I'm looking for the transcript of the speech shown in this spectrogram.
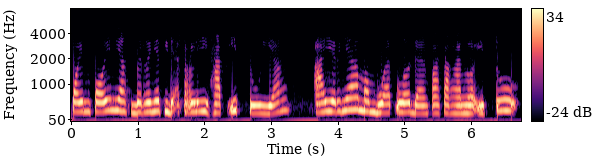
poin-poin yang sebenarnya tidak terlihat itu yang akhirnya membuat lo dan pasangan lo itu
